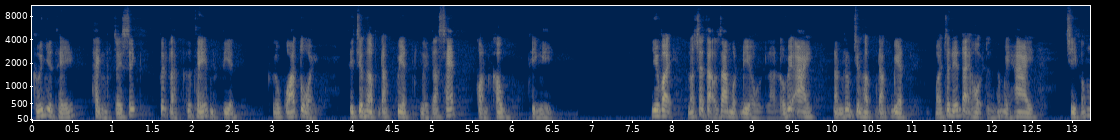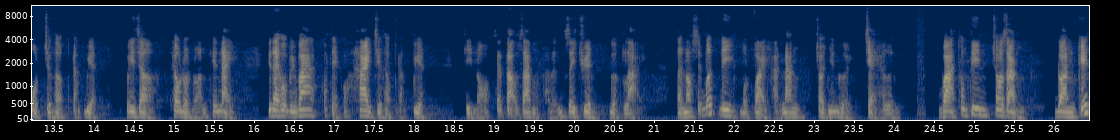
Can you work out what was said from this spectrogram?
cứ như thế thành một dây xích, tức là cứ thế một tiến. Nếu quá tuổi thì trường hợp đặc biệt người ta xét, còn không thì nghỉ. Như vậy nó sẽ tạo ra một điều là đối với ai nằm trong trường hợp đặc biệt và cho đến đại hội lần thứ 12 chỉ có một trường hợp đặc biệt. Bây giờ theo đồn đoán thế này thì đại hội 13 có thể có hai trường hợp đặc biệt thì nó sẽ tạo ra một phản ứng dây chuyền ngược lại là nó sẽ bớt đi một vài khả năng cho những người trẻ hơn. Và thông tin cho rằng đoàn kết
